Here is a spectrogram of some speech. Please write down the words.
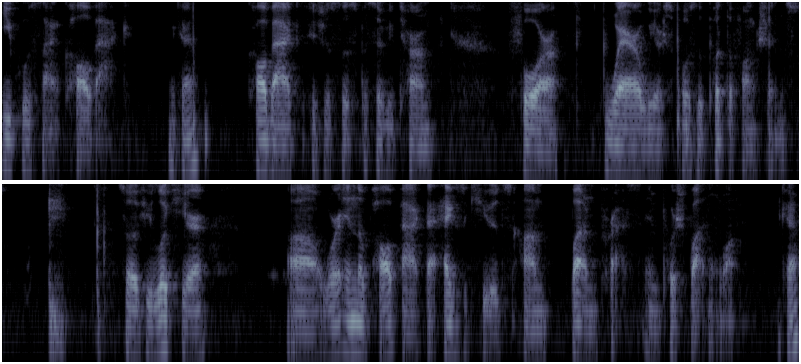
equal sign callback. Okay, callback is just a specific term for where we are supposed to put the functions. so if you look here, uh, we're in the callback that executes on button press in push button one. Okay.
